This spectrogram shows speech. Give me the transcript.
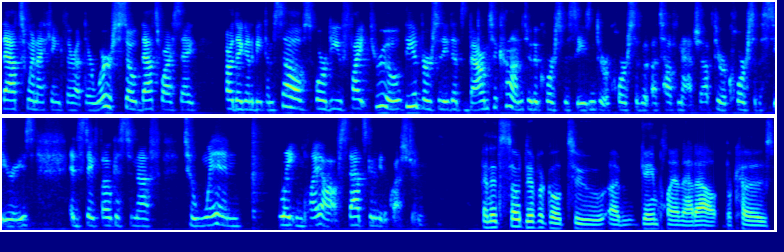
that's when i think they're at their worst so that's why i say are they going to beat themselves or do you fight through the adversity that's bound to come through the course of a season through a course of a, a tough matchup through a course of a series and stay focused enough to win late in playoffs? That's going to be the question. And it's so difficult to um, game plan that out because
